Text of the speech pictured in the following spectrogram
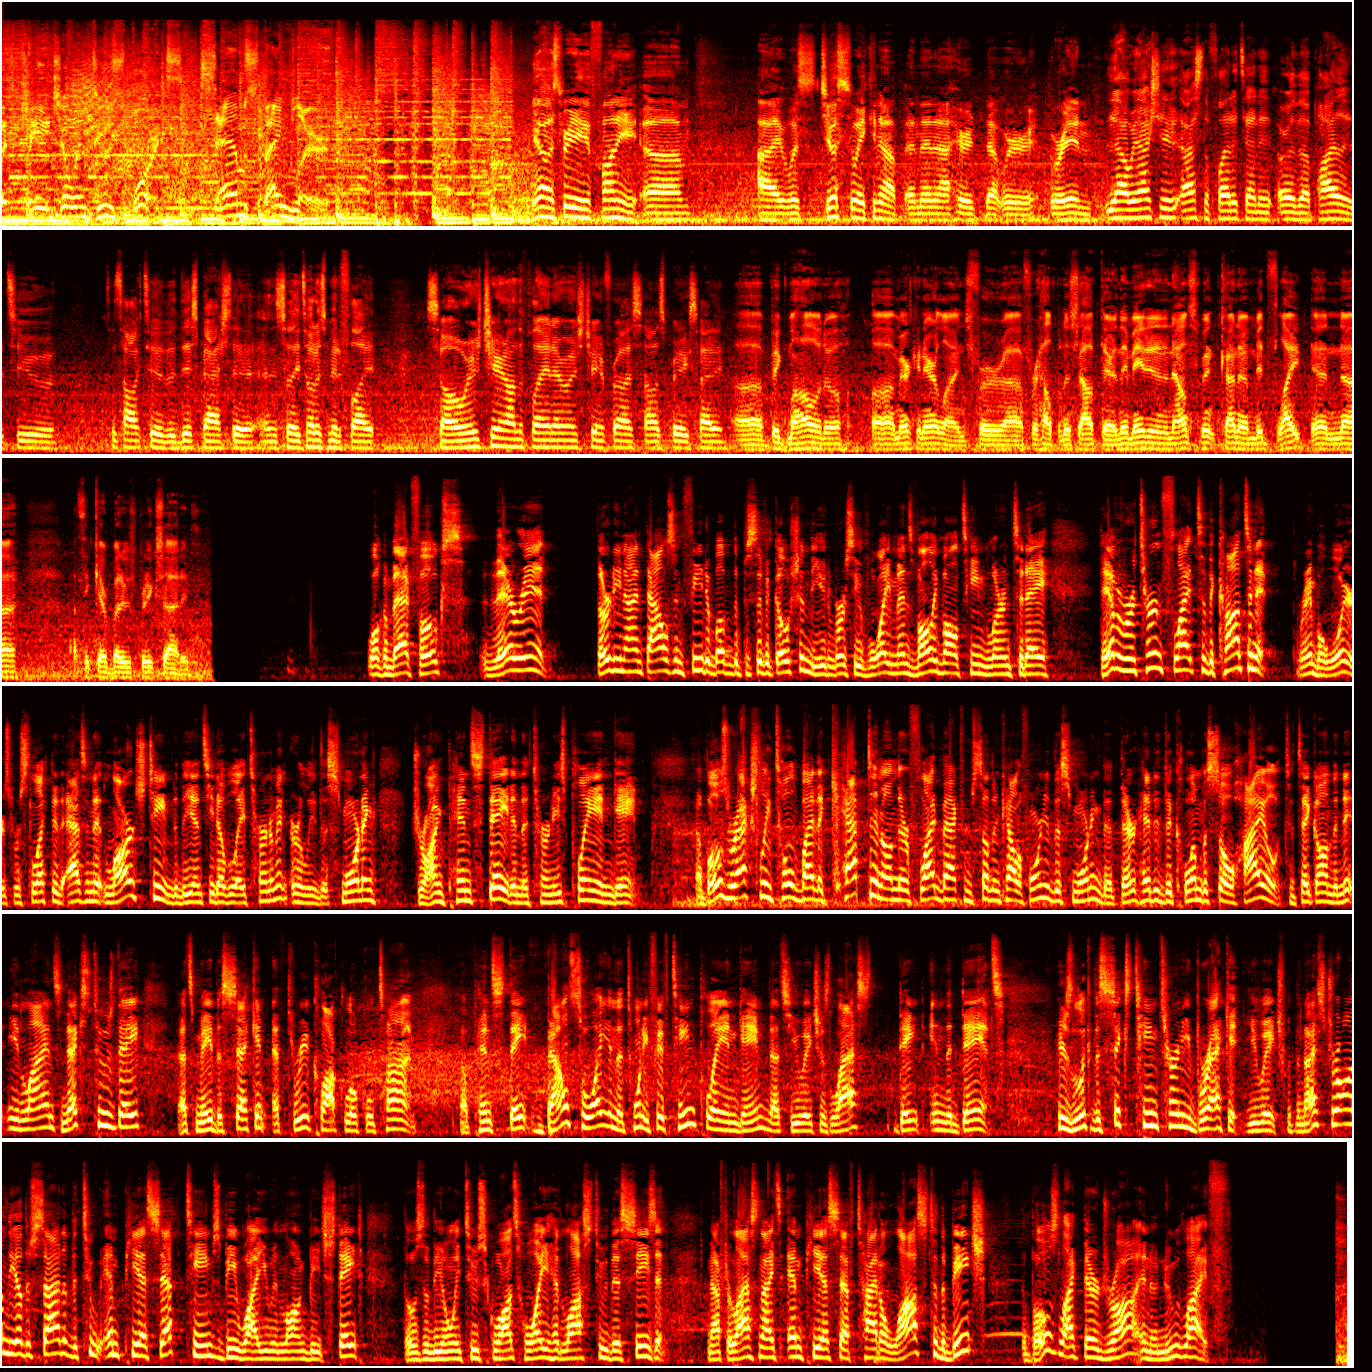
with KHON2 Sports, Sam Spangler. Yeah, it was pretty funny. Um, I was just waking up, and then I heard that we're we're in. Yeah, we actually asked the flight attendant or the pilot to to talk to the dispatch, to, and so they told us mid-flight. So we're cheering on the plane. Everyone's cheering for us. That was pretty exciting. Uh, big mahalo to uh, American Airlines for uh, for helping us out there. They made an announcement kind of mid-flight, and uh, I think everybody was pretty excited. Welcome back, folks. They're in. 39,000 feet above the Pacific Ocean, the University of Hawaii men's volleyball team learned today they have a return flight to the continent. The Rainbow Warriors were selected as an at-large team to the NCAA tournament early this morning, drawing Penn State in the tourney's play-in game. Now, Bows were actually told by the captain on their flight back from Southern California this morning that they're headed to Columbus, Ohio to take on the Nittany Lions next Tuesday. That's May the 2nd at 3 o'clock local time. Now, Penn State bounced Hawaii in the 2015 play-in game. That's UH's last date in the dance. Here's a look at the 16-team tourney bracket. UH with a nice draw on the other side of the two MPSF teams, BYU and Long Beach State. Those are the only two squads Hawaii had lost to this season. And after last night's MPSF title loss to the beach, the Bows like their draw in a new life.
